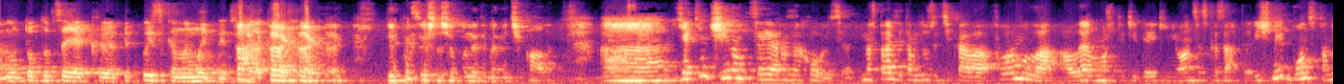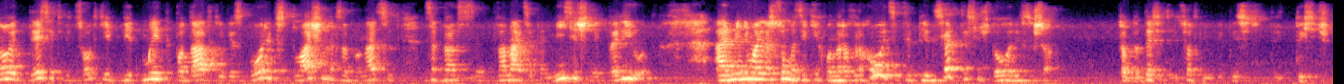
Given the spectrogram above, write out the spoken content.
ну тобто це як е, підписка на митницю. Так, так, так, так. Підписуєшся, щоб вони тебе не чекали. А, яким чином це розраховується? Насправді там дуже цікава формула, але можу такі деякі нюанси сказати. Річний бонд становить 10% від мит, податків і зборів, сплачених за 12, за 12-місячний період. А мінімальна сума, з яких вона розраховується, це 50 тисяч доларів США. Тобто 10% від тисяч тисяч.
